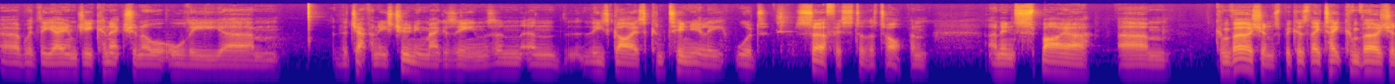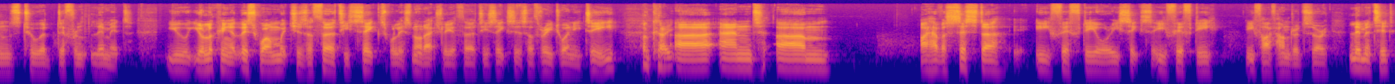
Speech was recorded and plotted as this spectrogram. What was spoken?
uh, with the AMG connection, or all the um, the Japanese tuning magazines, and, and these guys continually would surface to the top and and inspire um, conversions because they take conversions to a different limit. You, you're looking at this one, which is a 36. Well, it's not actually a 36, it's a 320T. Okay. Uh, and um, I have a sister E50 or E6, E50, E500, sorry, limited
